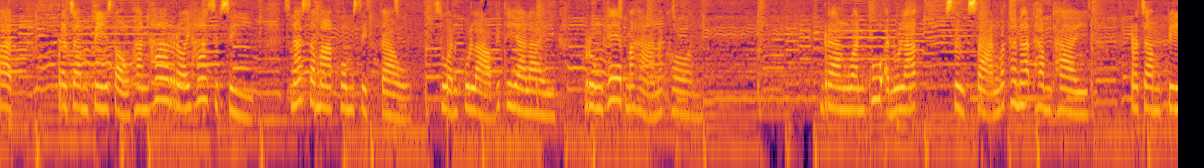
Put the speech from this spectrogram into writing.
าติ ประจำปี 2554 ณ สมาคมสิทธิ์เก่า สวนกุหลาบวิทยาลัย กรุงเทพมหานคร รางวัลผู้อนุรักษ์ สืบสารวัฒนธรรมไทย ประจำปี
